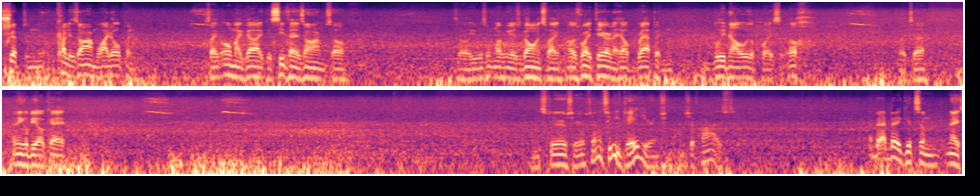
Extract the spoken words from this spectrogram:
tripped and cut his arm wide open. It's like, oh my God, you could see that his arm. So, so he wasn't where he was going. So I, I was right there and I helped wrap it and bleeding all over the place. Ugh. But uh, I think he'll be okay. Stairs here. So I don't see any date here. I'm, surprised. I, I better get some nice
